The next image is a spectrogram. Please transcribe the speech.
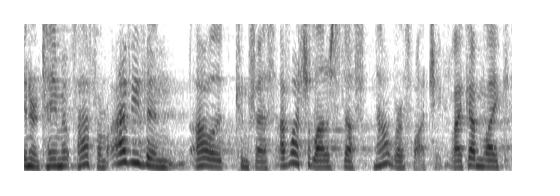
entertainment platform. I've even, I'll confess, I've watched a lot of stuff not worth watching. Like, I'm like,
